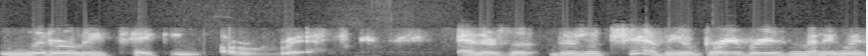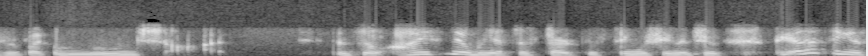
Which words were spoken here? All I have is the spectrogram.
literally taking a risk and there's a there's a chance. You know, bravery is in many ways is like a moonshot. And so I think that we have to start distinguishing the two. The other thing is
